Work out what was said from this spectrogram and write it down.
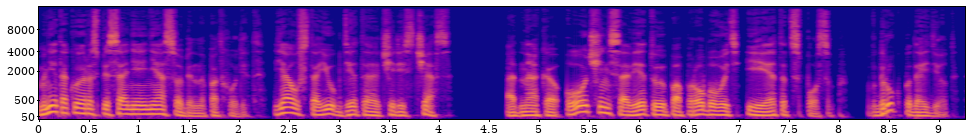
Мне такое расписание не особенно подходит. Я устаю где-то через час. Однако очень советую попробовать и этот способ. Вдруг подойдет.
